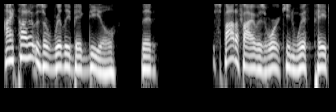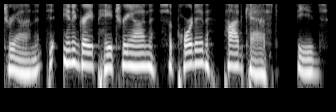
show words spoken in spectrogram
I thought it was a really big deal that Spotify was working with Patreon to integrate Patreon supported podcast feeds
